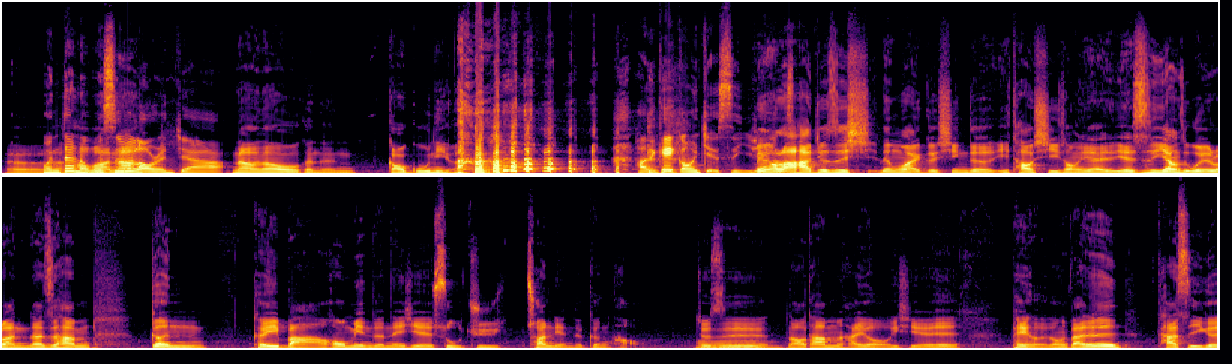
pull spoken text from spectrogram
呃，完蛋了，我是个老人家。那那我可能高估你了。好，你可以跟我解释一下。没有啦，它就是另外一个新的一套系统，也也是一样是微软，但是他们更可以把后面的那些数据串联的更好。就是，然后他们还有一些配合的东西，反正它是一个。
